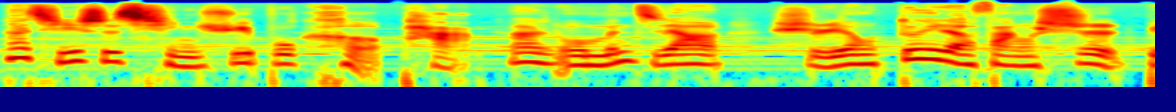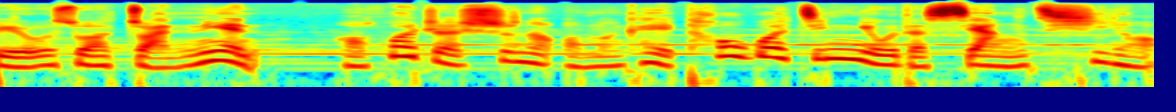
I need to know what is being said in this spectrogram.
那其实情绪不可怕，那我们只要使用对的方式，比如说转念。哦，或者是呢，我们可以透过精油的香气哦，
